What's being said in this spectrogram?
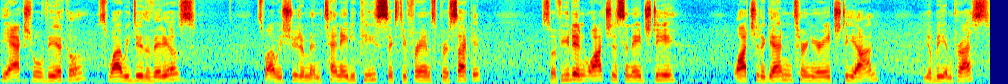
the actual vehicle. That's why we do the videos. That's why we shoot them in 1080p, 60 frames per second. So if you didn't watch this in HD, Watch it again, turn your HD on. You'll be impressed.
